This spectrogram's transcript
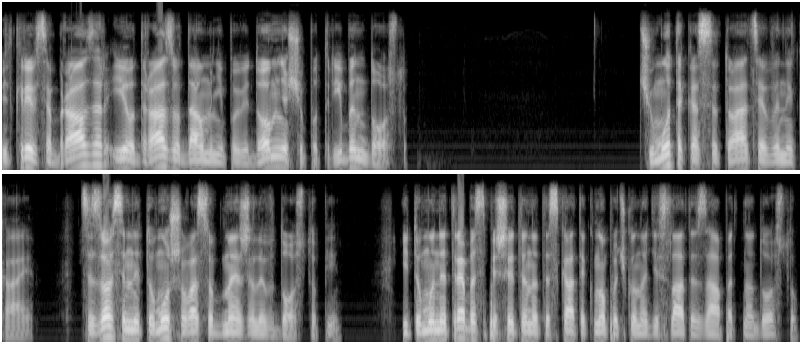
Відкрився браузер і одразу дав мені повідомлення, що потрібен доступ. Чому така ситуація виникає? Це зовсім не тому, що вас обмежили в доступі, і тому не треба спішити натискати кнопочку Надіслати запит на доступ.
